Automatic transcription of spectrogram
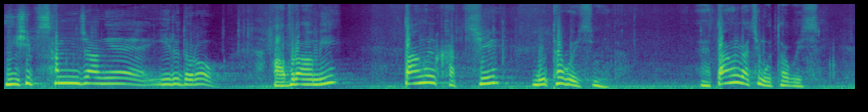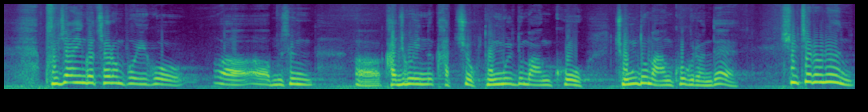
23장에 이르도록 아브라함이 땅을 갖지 못하고 있습니다. 예, 땅을 갖지 못하고 있어요. 부자인 것처럼 보이고 어, 어, 무슨 어, 가지고 있는 가축, 동물도 많고 종도 많고 그런데 실제로는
